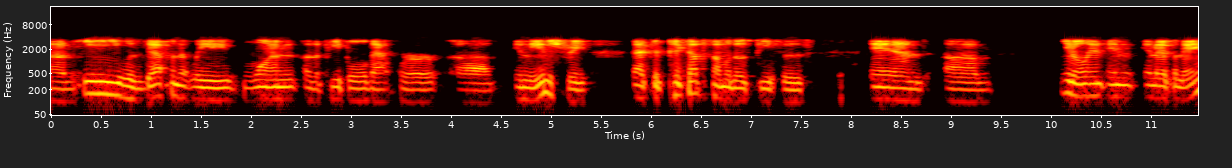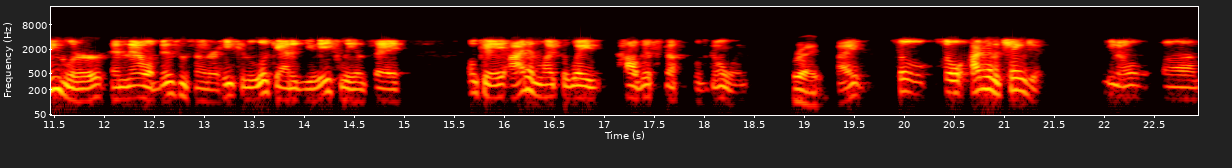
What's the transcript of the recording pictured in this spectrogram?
um, he was definitely one of the people that were uh, in the industry that could pick up some of those pieces and um, you know and, and and as an angler and now a business owner he can look at it uniquely and say okay i didn't like the way how this stuff was going right right so so i'm going to change it you know uh,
